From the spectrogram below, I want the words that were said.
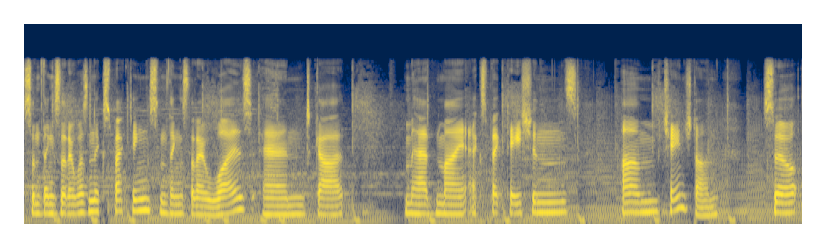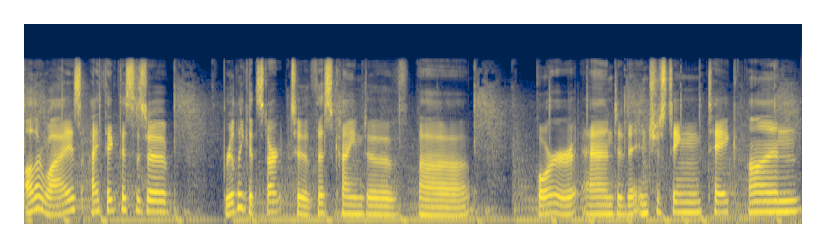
Some things that I wasn't expecting, some things that I was, and got had my expectations um, changed on. So otherwise, I think this is a really good start to this kind of uh, horror and an interesting take on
